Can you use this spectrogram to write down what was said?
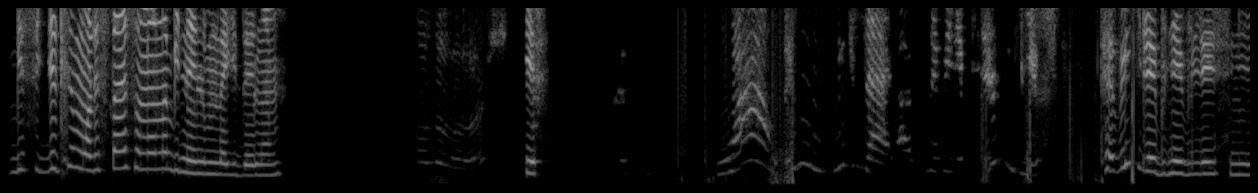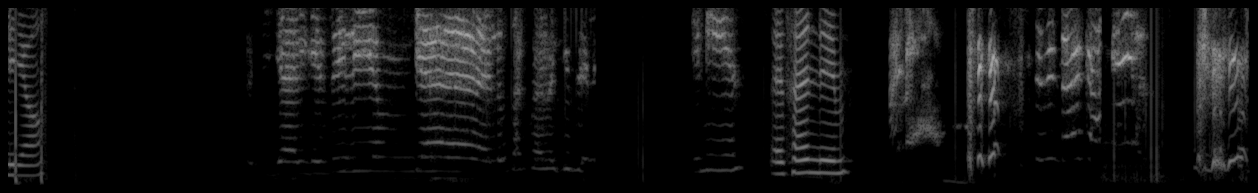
bisikletim var istersen ona binelim de gidelim. Olur. Bir. Wow. Ne güzel. Altına binebilir miyim? Tabii ki de binebilirsin Lia. Gel gezelim. Gel. Uzaklara gidelim. Emir. Efendim.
